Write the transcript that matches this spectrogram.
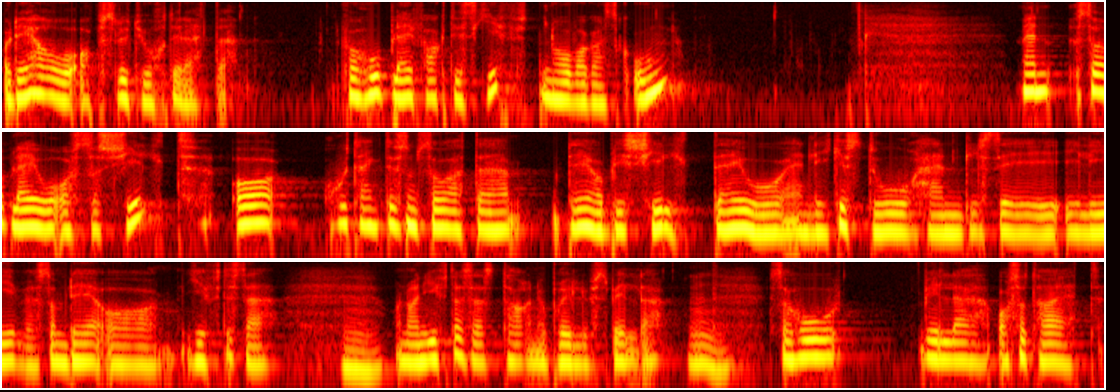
Og det har hun absolutt gjort i dette. For hun ble faktisk gift når hun var ganske ung. Men så ble hun også skilt, og hun tenkte som så at eh, det å bli skilt det er jo en like stor hendelse i, i livet som det å gifte seg. Og når en gifter seg, så tar en jo bryllupsbilde. Så hun ville også ta et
